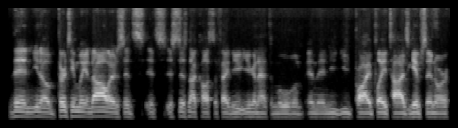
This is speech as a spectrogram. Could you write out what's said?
then you know, thirteen million dollars, it's it's it's just not cost effective. You, are gonna have to move him, and then you you probably play Taj Gibson or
